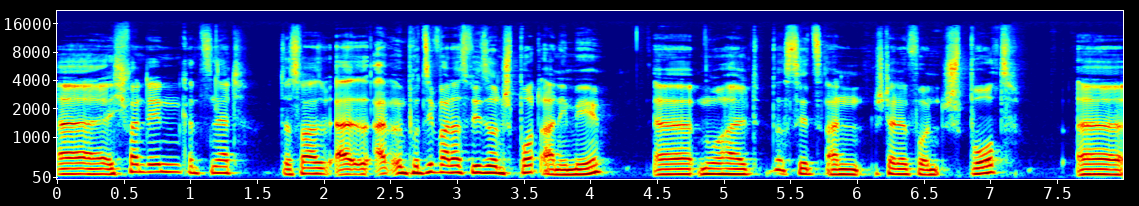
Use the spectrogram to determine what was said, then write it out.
Äh, ich fand den ganz nett. Das war, äh, im Prinzip war das wie so ein Sportanime. Äh, nur halt, dass jetzt anstelle von Sport äh,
